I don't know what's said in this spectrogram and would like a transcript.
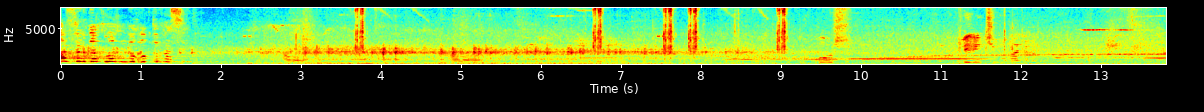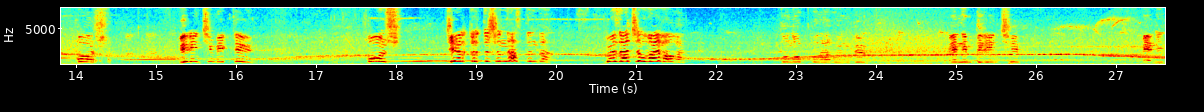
Asırda kulağımda koptu kasır. Boş. Birinci muhallim. Boş. Birinci mektebi. Boş. Yer kırtışının aslında. Göz açılmay kalgan. Tonop kulak öndü. Benim birinci. Benim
